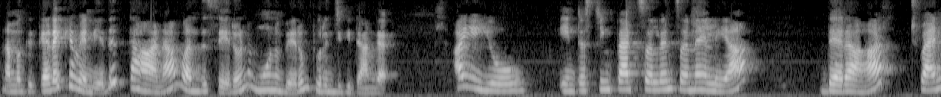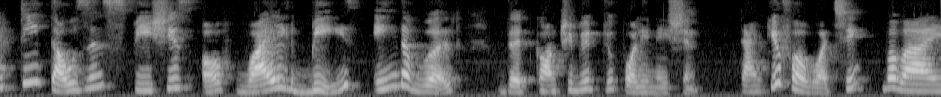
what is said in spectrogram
நமக்கு கிடைக்க வேண்டியது தானாக வந்து சேரும்னு மூணு பேரும் புரிஞ்சுக்கிட்டாங்க ஐயோ இன்ட்ரெஸ்டிங் ஃபேக்ட் சொல்கிறேன்னு சொன்னேன் இல்லையா there are twenty thousand species of wild bees in the world that contribute to pollination thank you for வாட்சிங் watching. பாய்.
